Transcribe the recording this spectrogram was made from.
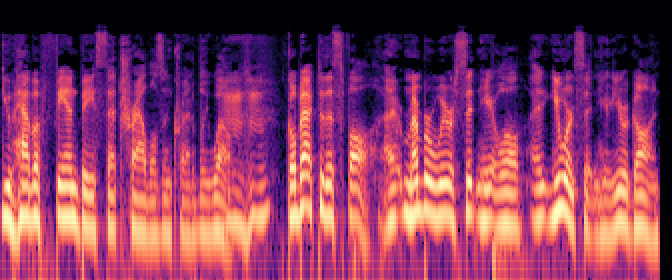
you have a fan base that travels incredibly well. Mm-hmm. Go back to this fall. I remember we were sitting here. Well, you weren't sitting here; you were gone.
